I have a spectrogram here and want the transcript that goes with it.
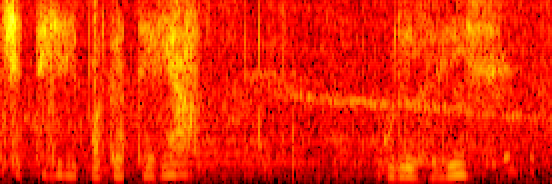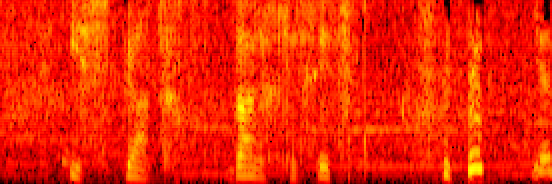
Четыре богатыря улеглись и спят. Да, Алексей? Я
